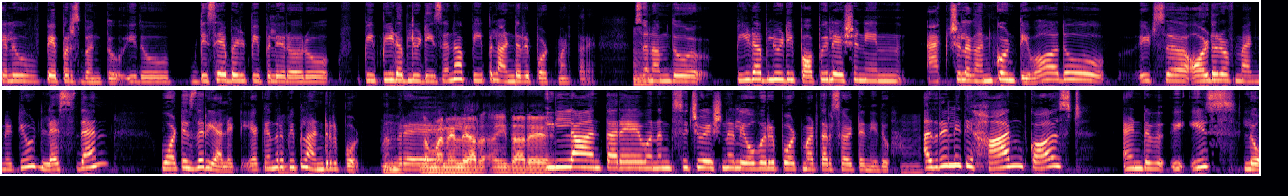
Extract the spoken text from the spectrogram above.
ಕೆಲವು ಪೇಪರ್ಸ್ ಬಂತು. ಇದು ಡಿಸೇಬಲ್ಡ್ ಪೀಪಲ್ ಇರೋರು ಪಿ ಡಬ್ಲ್ಯೂ ಡಿಸ್ ಅನ್ನ ಪೀಪಲ್ ಅಂಡರ್ ರಿಪೋರ್ಟ್ ಮಾಡ್ತಾರೆ. ಸೊ ನಮ್ದು ಪಿ ಡಬ್ಲ್ಯೂ ಡಿ ಪಾಪ್ಯುಲೇಷನ್ ಏನ್ ಆಕ್ಚುಲ್ ಆಗಿ ಅನ್ಕೊಂತೀವೋ ಅದು it's order of magnitude less than what is the reality ಯಾಕಂದ್ರೆ ಪೀಪಲ್ ಅಂಡರ್ ರಿಪೋರ್ಟ್ ಅಂದ್ರೆ ಇಲ್ಲ ಅಂತಾರೆ ಒಂದೊಂದು ಸಿಚುವೇಶನ್ ಅಲ್ಲಿ ಓವರ್ ರಿಪೋರ್ಟ್ ಮಾಡ್ತಾರೆ ಸರ್ಟನ್ ಇದು. ಅದ್ರಲ್ಲಿ the harm cost and is low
